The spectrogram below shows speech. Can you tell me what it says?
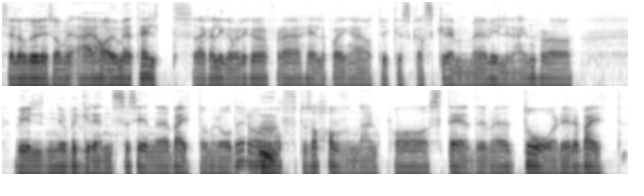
Selv om du liksom Jeg har jo med telt, så jeg kan likevel ikke. For det, hele poenget er jo at du ikke skal skremme villreinen, for da vil den jo begrense sine beiteområder. Og ofte så havner den på steder med dårligere beite.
